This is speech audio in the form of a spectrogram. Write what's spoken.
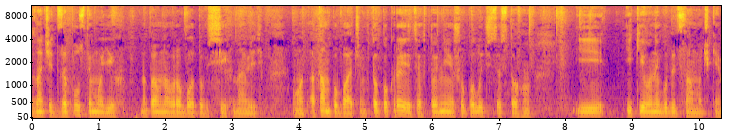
Значить, запустимо їх, напевно, в роботу всіх навіть. От, а там побачимо, хто покриється, хто ні, що вийде з того. І які вони будуть самочки.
